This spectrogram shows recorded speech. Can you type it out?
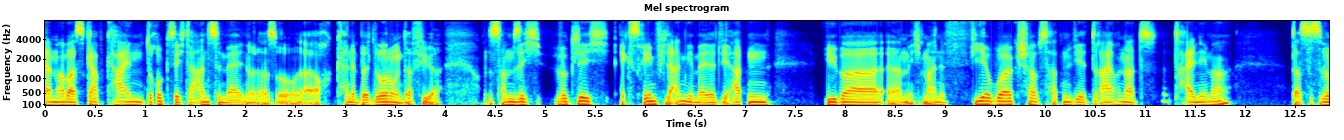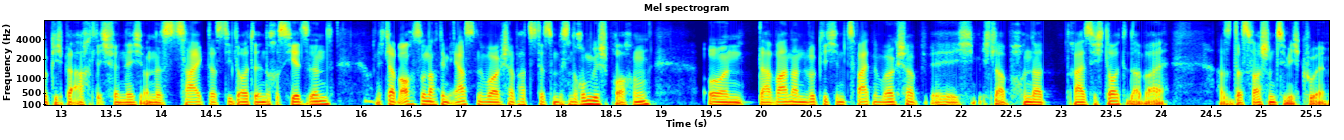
ähm, aber es gab keinen Druck, sich da anzumelden oder so oder auch keine Belohnung dafür. Und es haben sich wirklich extrem viele angemeldet. Wir hatten über, ähm, ich meine, vier Workshops hatten wir 300 Teilnehmer. Das ist wirklich beachtlich, finde ich. Und es zeigt, dass die Leute interessiert sind. Und ich glaube auch so nach dem ersten Workshop hat sich das ein bisschen rumgesprochen. Und da waren dann wirklich im zweiten Workshop, ich, ich glaube, 130 Leute dabei. Also das war schon ziemlich cool.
